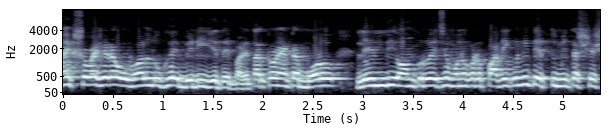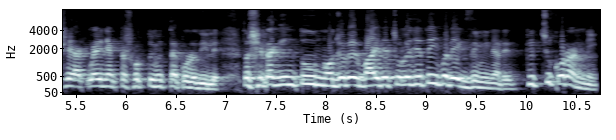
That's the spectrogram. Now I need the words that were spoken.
অনেক সময় সেটা ওভারলুক হয়ে বেরিয়ে যেতে পারে। তার কারণ একটা বড় লেন্দি অঙ্ক রয়েছে, মনে করো পাটিগণিতে, তুমি তার শেষে এক লাইন একটা সত্য মিথ্যা করে দিলে। তো সেটা কিন্তু নজরের বাইরে চলে যেতেই পারে এক্সামিনারের কিচ্ছু করার নেই।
